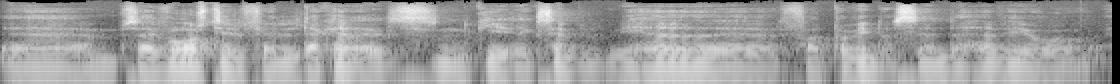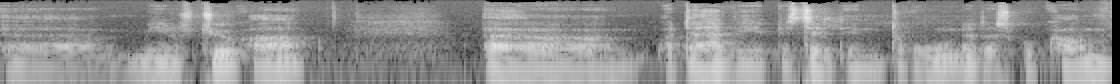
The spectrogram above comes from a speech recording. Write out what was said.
Øh, så i vores tilfælde, der kan jeg sådan give et eksempel. Vi havde øh, for et par vinter siden, der havde vi jo øh, minus 20 grader, øh, og der havde vi bestilt en drone, der skulle komme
